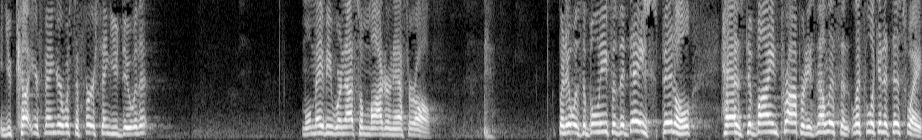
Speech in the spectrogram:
and you cut your finger, what's the first thing you do with it? Well, maybe we're not so modern after all but it was the belief of the day. Spittle has divine properties. Now listen, let's look at it this way.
